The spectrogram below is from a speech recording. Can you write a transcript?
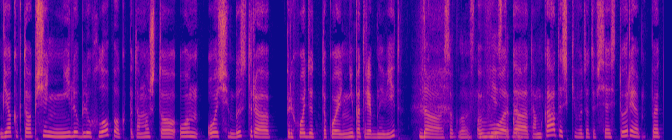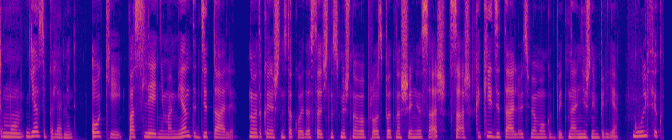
Я как-то вообще не люблю хлопок, потому что он очень быстро приходит в такой непотребный вид. Да, согласна. Есть вот, такое. да, там катышки, вот эта вся история. Поэтому я за полиамид. Окей, последний момент — детали. Ну, это, конечно, такой достаточно смешной вопрос по отношению Саш. Саш, какие детали у тебя могут быть на нижнем белье? Гульфик.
